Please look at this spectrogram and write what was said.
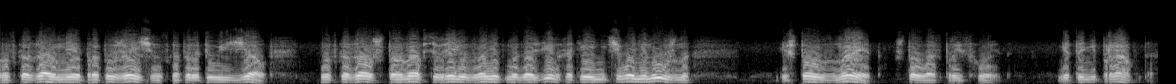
Он сказал мне про ту женщину, с которой ты уезжал. Он сказал, что она все время звонит в магазин, хотя ей ничего не нужно, и что он знает, что у вас происходит. Это неправда.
